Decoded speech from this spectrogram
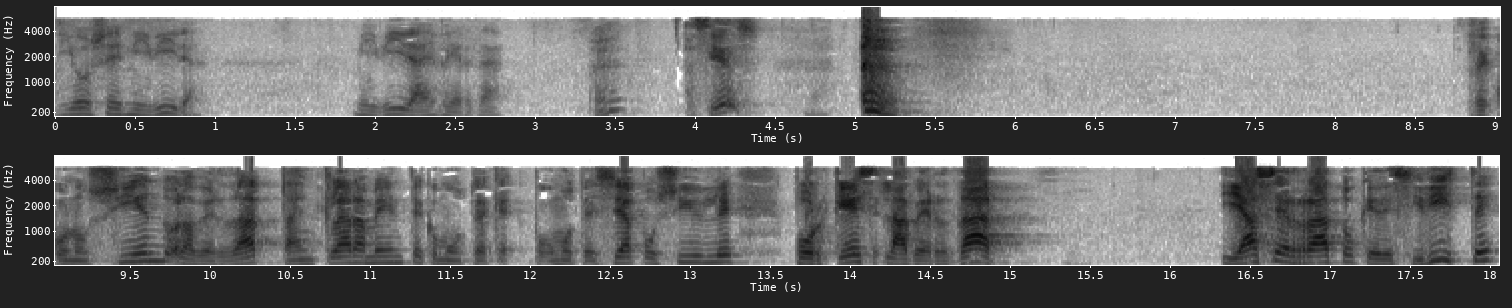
Dios es mi vida, mi vida es verdad. ¿Eh? Así es. Reconociendo la verdad tan claramente como te, como te sea posible, porque es la verdad. Y hace rato que decidiste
